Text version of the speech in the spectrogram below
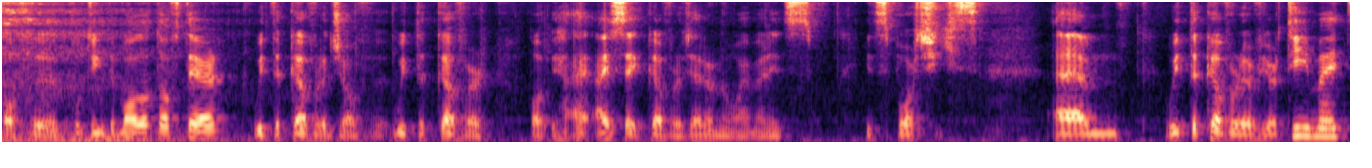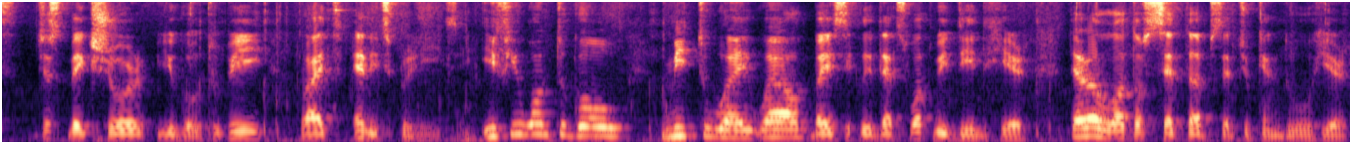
of uh, putting the Molotov there with the coverage of with the cover of I, I, say coverage I don't know why man it's it's Portuguese um, with the cover of your teammate just make sure you go to B right and it's pretty easy if you want to go mid to A well basically that's what we did here there are a lot of setups that you can do here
